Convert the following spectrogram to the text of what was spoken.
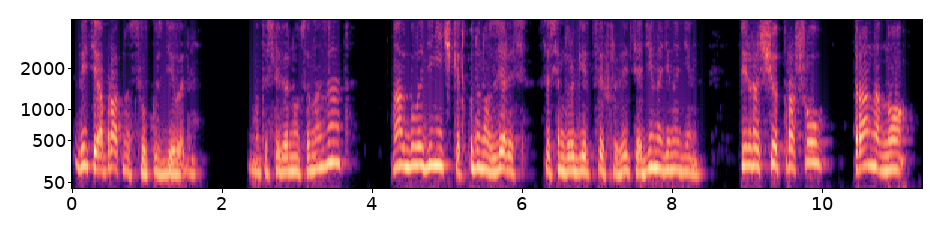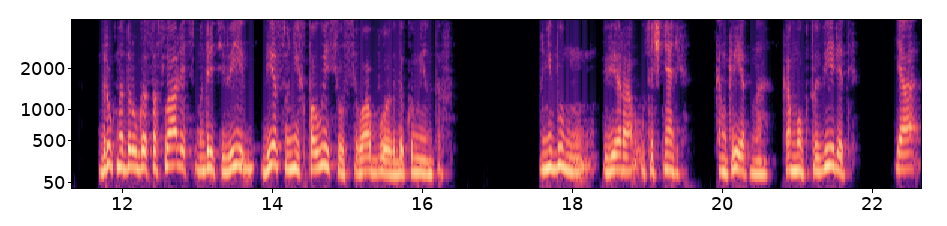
видите, обратную ссылку сделали. Вот если вернуться назад, у нас было единички. Откуда у нас взялись совсем другие цифры? Видите, 1, 1, 1. Перерасчет прошел, странно, но друг на друга сослались. Смотрите, вес у них повысился у обоих документов. Мы не будем, Вера, уточнять конкретно, кому кто верит. Я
